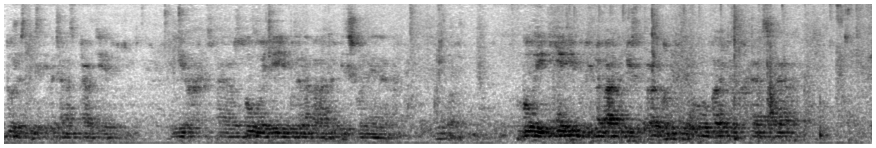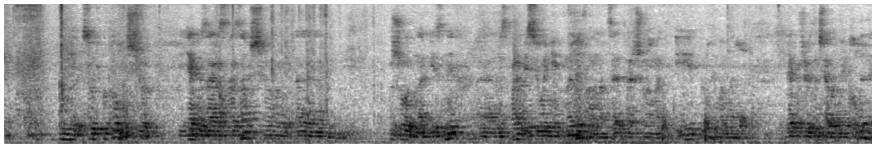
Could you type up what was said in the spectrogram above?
дуже стислі, хоча насправді їх е, було і буде набагато більше. Вони були є і будуть набагато більше розгорнути у багатьох е, сферах. І суть у тому, що я би зараз сказав, що е, жодна із них е, насправді сьогодні не виконана. Це перший момент. І другий момент, як вже відзначали мої колеги,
